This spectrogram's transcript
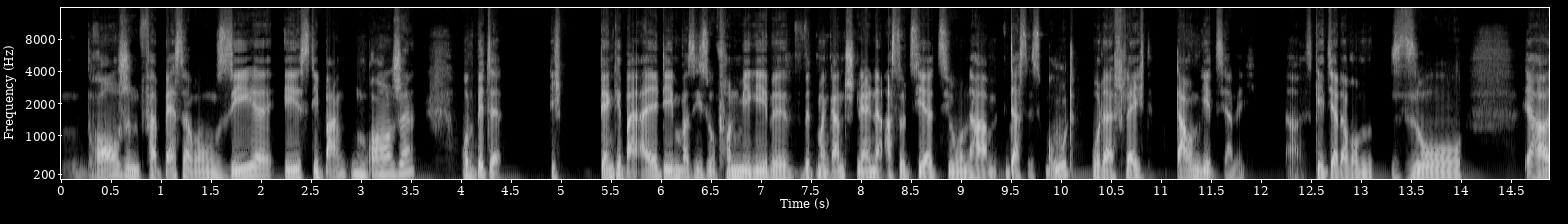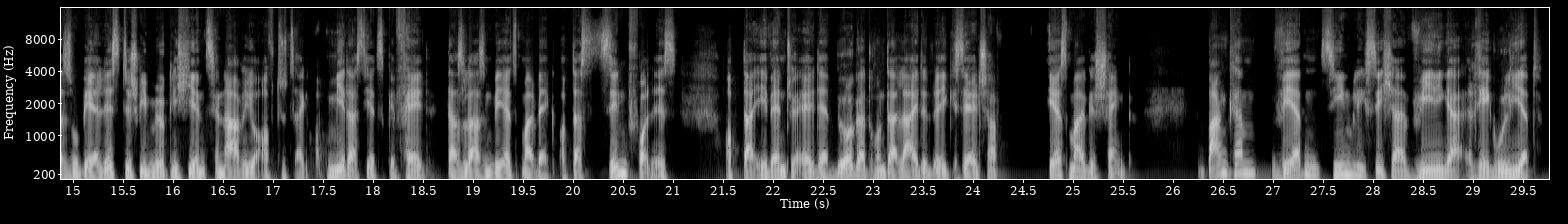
Branchenverbesserung sehe, ist die Bankenbranche. Und bitte, ich denke, bei all dem, was ich so von mir gebe, wird man ganz schnell eine Assoziation haben, das ist gut oder schlecht. Darum geht's ja nicht. Ja, es geht ja darum, so ja, so realistisch wie möglich hier ein Szenario aufzuzeigen. Ob mir das jetzt gefällt, das lassen wir jetzt mal weg. Ob das sinnvoll ist, ob da eventuell der Bürger drunter leidet oder die Gesellschaft, erstmal geschenkt. Banken werden ziemlich sicher weniger reguliert.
